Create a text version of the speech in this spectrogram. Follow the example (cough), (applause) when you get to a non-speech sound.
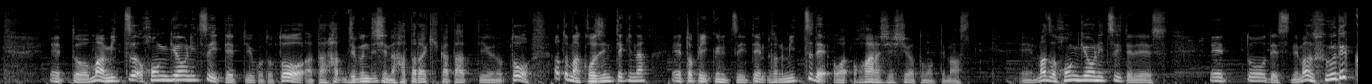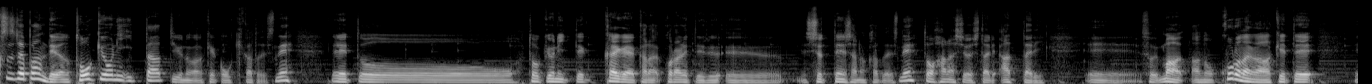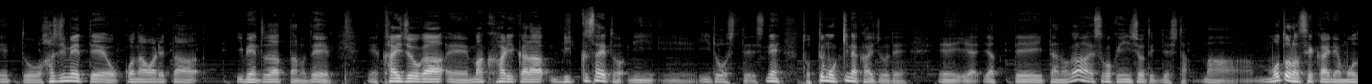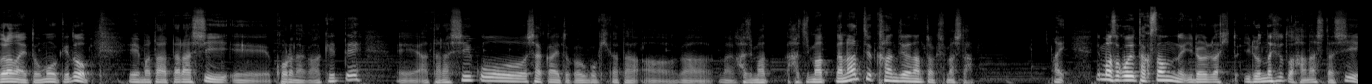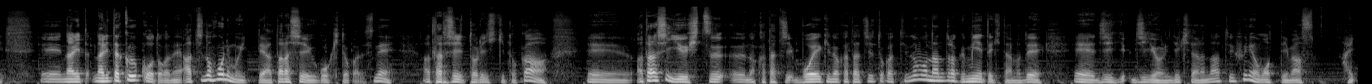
えっと、まあ、3つ本業についてっていうことと、あと自分自身の働き方っていうのと、あと、ま、個人的なトピックについて、その3つでおお話ししようと思ってます。えーまず本業についてです。えっとですね、まずフーデックスジャパンであの東京に行ったっていうのが結構大きかったですね。えっと、東京に行って海外から来られている、えー出店者の方ですね、と話をしたり、あったり、えーそういう、まあ、あの、コロナが明けて、えっと、初めて行われたイベントだったので、会場が、幕張からビッグサイトに移動してですね、とっても大きな会場で、やっていたのがすごく印象的でした。まあ、元の世界には戻らないと思うけど、また新しい、コロナが明けて、新しいこう社会とか動き方が始ま始まったなっていう感じはなんとなくしました。はい。で、まあそこでたくさんのいろいろな人、いろんな人と話したし、えー成田成田空港とかね、あっちの方にも行って新しい動きとかですね、新しい取引とか、えー新しい輸出の形、貿易の形とかっていうのもなんとなく見えてきたので、えー事業にできたらなというふうに思っています。はい。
